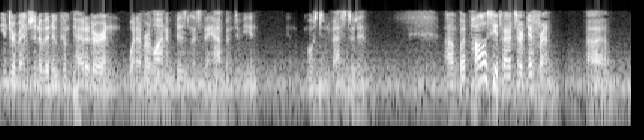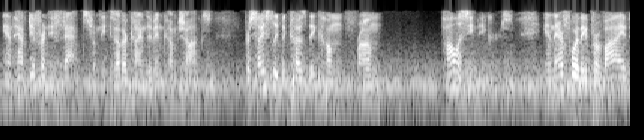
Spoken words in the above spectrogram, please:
intervention of a new competitor in whatever line of business they happen to be in, in most invested in. Um, but policy threats are different. Uh, and have different effects from these other kinds of income shocks precisely because they come from policymakers. And therefore, they provide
